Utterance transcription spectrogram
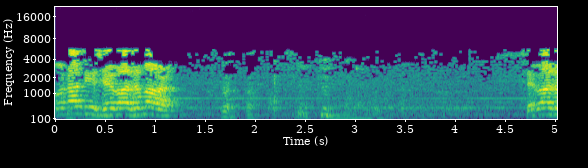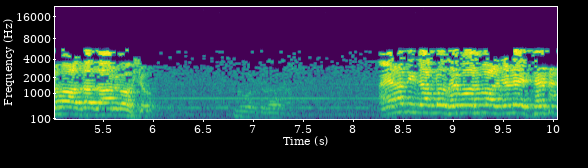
ਉਹਨਾਂ ਦੀ ਸੇਵਾ ਸੰਭਾਲ। ਸੇਵਾ ਸੰਭਾਲ ਦਾ ਦਾਨ ਬਖਸ਼ੋ। ਇਹਨਾਂ ਦੀ ਗੱਲ ਉਹ ਸੇਵਾ ਸੰਭਾਲ ਜਿਹੜੇ ਇੱਥੇ ਨੇ।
